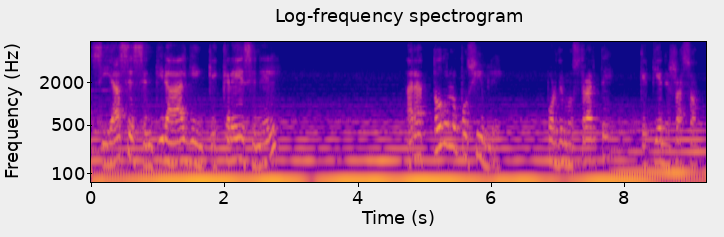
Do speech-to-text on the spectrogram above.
Si haces sentir a alguien que crees en él, hará todo lo posible por demostrarte que tienes razón.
